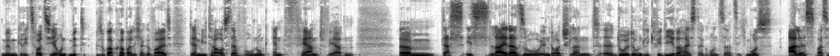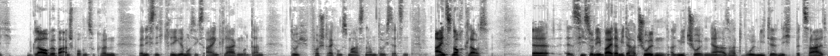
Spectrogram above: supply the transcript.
mit dem Gerichtsvollzieher und mit sogar körperlicher Gewalt der Mieter aus der Wohnung entfernt werden. Ähm, das ist leider so in Deutschland. Äh, dulde und liquidiere heißt der Grundsatz. Ich muss alles, was ich glaube, beanspruchen zu können. Wenn ich es nicht kriege, muss ich es einklagen und dann durch Vollstreckungsmaßnahmen durchsetzen. Eins noch, Klaus. Äh, es hieß so nebenbei, der Mieter hat Schulden, also Mietschulden, ja, also hat wohl Miete nicht bezahlt.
